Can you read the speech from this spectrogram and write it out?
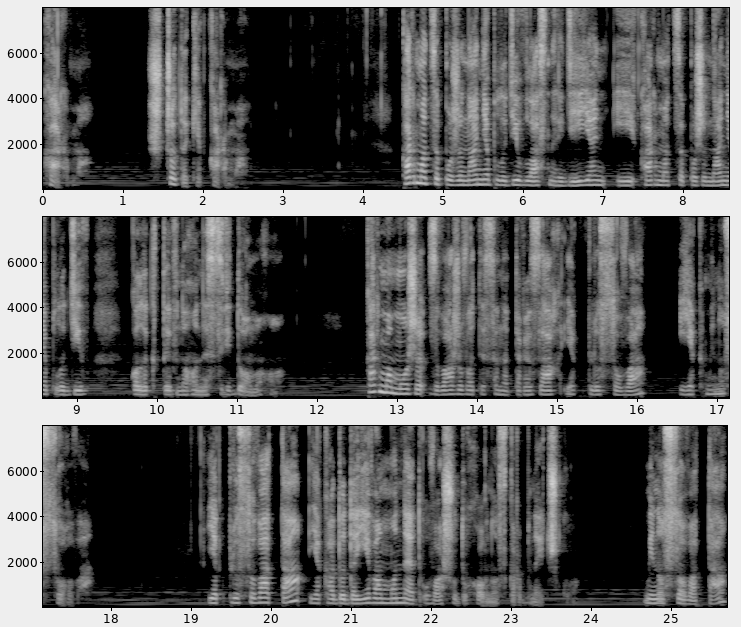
карма. Що таке карма? Карма це пожинання плодів власних діянь, і карма це пожинання плодів колективного несвідомого. Карма може зважуватися на терезах як плюсова і як мінусова, як плюсова та, яка додає вам монет у вашу духовну скарбничку. мінусова та,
